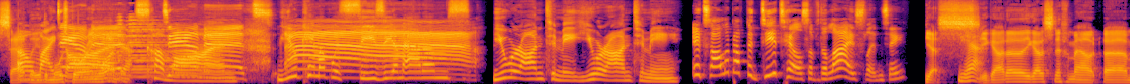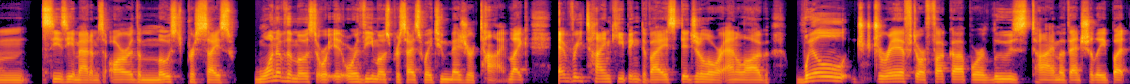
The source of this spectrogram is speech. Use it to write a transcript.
Sadly, oh my the most god! boring one. Come Damn on. it. You came up with cesium Ah. atoms. You were on to me. You were on to me. It's all about the details of the lies, Lindsay. Yes. Yeah. You gotta you gotta sniff them out. Um, cesium atoms are the most precise, one of the most, or or the most precise way to measure time. Like every timekeeping device, digital or analog, will drift or fuck up or lose time eventually, but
